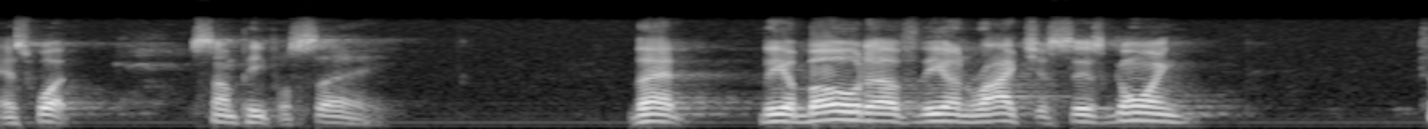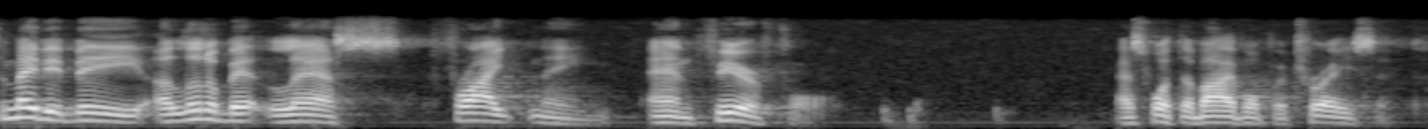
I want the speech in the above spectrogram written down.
as what some people say. That the abode of the unrighteous is going to maybe be a little bit less frightening and fearful. That's what the Bible portrays it.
